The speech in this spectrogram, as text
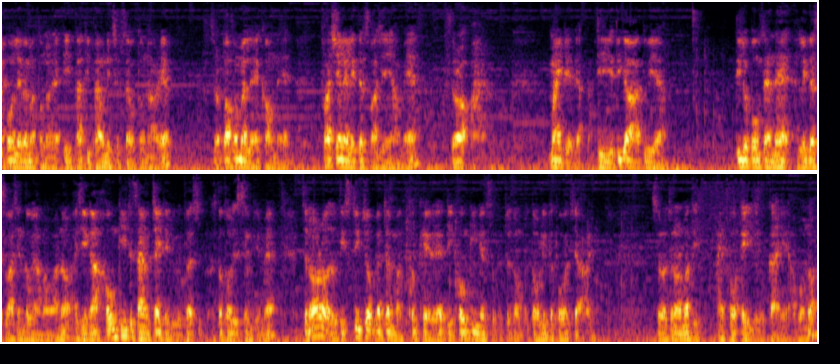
iPhone 11မှာသုံးထားတယ် A30 Bionic chipset ကိုသုံးထားတယ်ဆိုတော့ performance လည်းကောင်းတယ် version လည်း latest version ရမယ်ဆိုတော့မိုက်တယ်ဗျဒီအဓိကသူရဲ့ ဒီလိုပုံစံနဲ့ latest version သုံးရမှာပါเนาะအရင်က home key design ကိုကြိုက်တယ်လို့အတွက်တော်တော်လေးအဆင်ပြေမယ်ကျွန်တော်ကတော့ဒီ Steve Jobs လက်ထက်မှာထုတ်ခဲ့တဲ့ဒီ home key နဲ့ဆိုကျွန်တော်တော်တော်လေးသဘောကျတယ်ဆိုတော့ကျွန်တော်တို့မှဒီ iPhone 8လေးကိုကင်ရတာပေါ့เนาะ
